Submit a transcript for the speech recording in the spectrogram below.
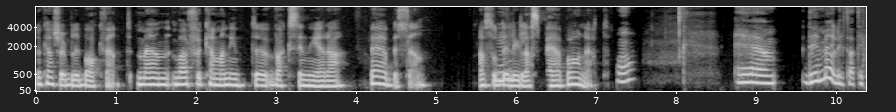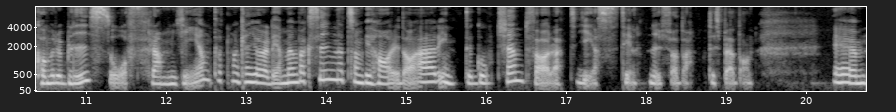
nu kanske det blir bakvänt, men varför kan man inte vaccinera bebisen? Alltså det lilla spädbarnet. Mm. Ehm, det är möjligt att det kommer att bli så framgent att man kan göra det, men vaccinet som vi har idag är inte godkänt för att ges till nyfödda, till spädbarn. Ehm,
